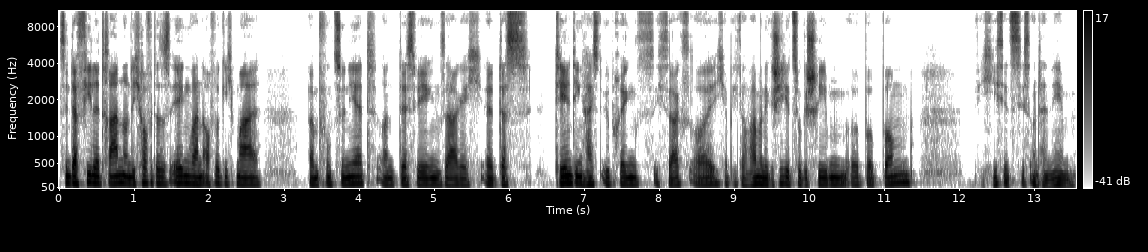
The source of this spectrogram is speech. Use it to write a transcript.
sind da viele dran und ich hoffe, dass es irgendwann auch wirklich mal ähm, funktioniert. Und deswegen sage ich, äh, das Telending heißt übrigens, ich sag's euch, ich habe da haben wir eine Geschichte zugeschrieben. Äh. Wie hieß jetzt das Unternehmen?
